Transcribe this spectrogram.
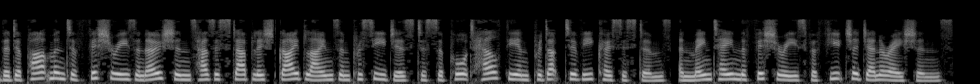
the Department of Fisheries and Oceans has established guidelines and procedures to support healthy and productive ecosystems, and maintain the fisheries for future generations.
